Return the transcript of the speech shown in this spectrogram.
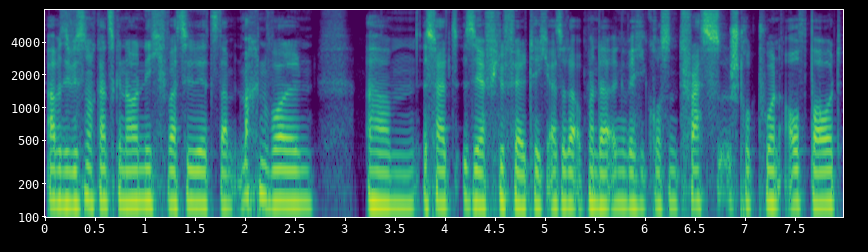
Aber sie wissen noch ganz genau nicht, was sie jetzt damit machen wollen. Ähm, ist halt sehr vielfältig. Also da, ob man da irgendwelche großen Truss-Strukturen aufbaut,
